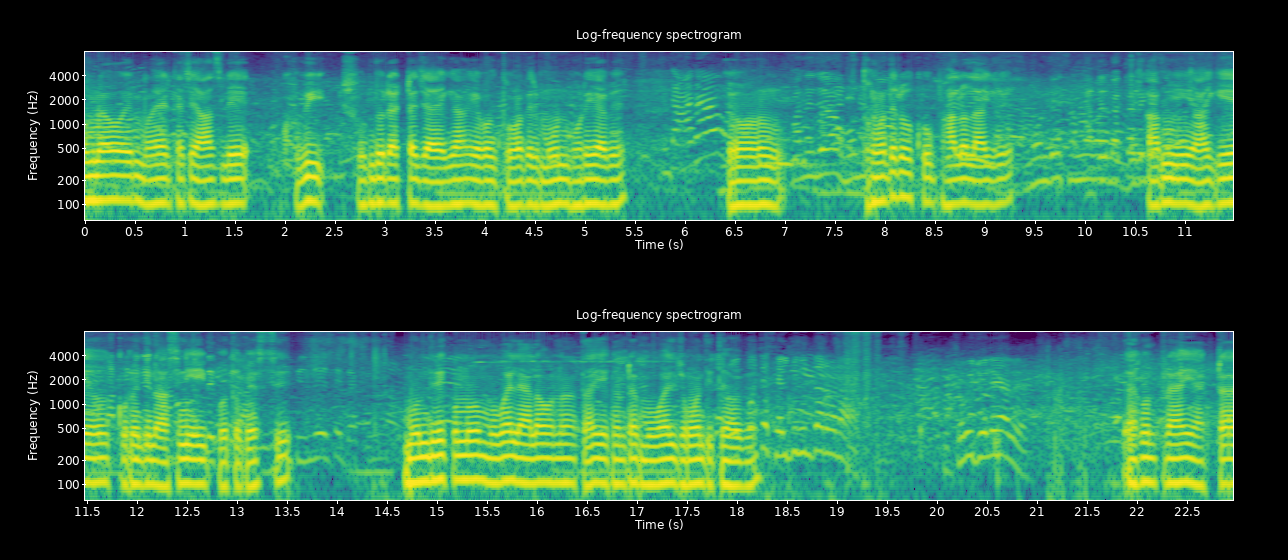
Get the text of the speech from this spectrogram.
তোমরাও ওই মায়ের কাছে আসলে খুবই সুন্দর একটা জায়গা এবং তোমাদের মন ভরে যাবে। এবং তোমাদেরও খুব ভালো লাগবে। আমি আগেও কোনোদিন আসিনি, এই প্রথম এসেছি। মন্দিরে কোনো মোবাইল অ্যালাও না, তাই এখানটায় মোবাইল জমা দিতে হবে। এখন প্রায় একটা,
